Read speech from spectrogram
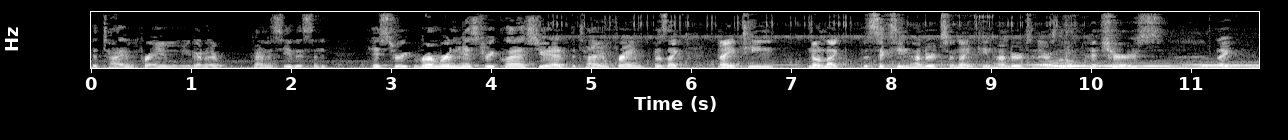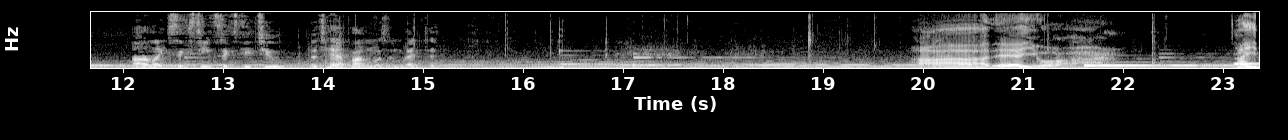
the time frame. You gotta kind of see this in history. Remember in history class, you had the time frame. It was like 19, no, like the 1600s to 1900s, and there was little pictures, like on like 1662, the tampon was invented. There you are. How you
